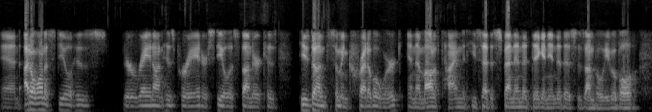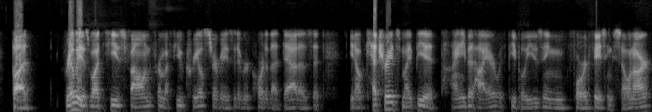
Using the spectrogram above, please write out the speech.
and i don't want to steal his or rain on his parade or steal his thunder because he's done some incredible work and the amount of time that he's had to spend into digging into this is unbelievable. But really is what he's found from a few creel surveys that have recorded that data is that, you know, catch rates might be a tiny bit higher with people using forward facing sonar.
